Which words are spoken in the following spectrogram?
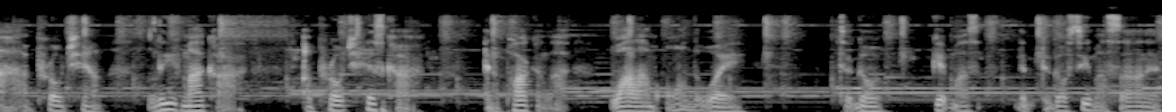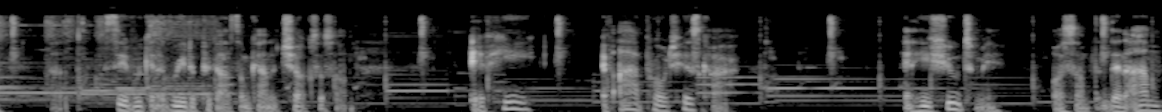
I approach him, leave my car, approach his car in a parking lot while I'm on the way to go get my to go see my son and uh, see if we can agree to pick out some kind of chucks or something. If he, if I approach his car and he shoots me or something, then I'm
